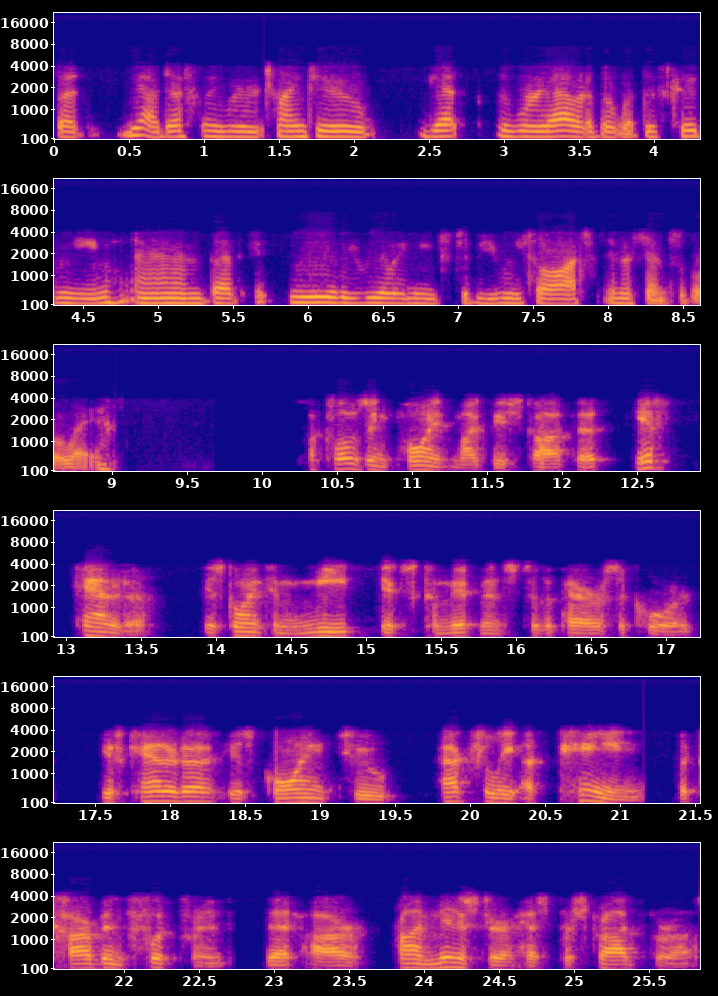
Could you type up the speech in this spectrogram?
But yeah, definitely, we're trying to get the word out about what this could mean and that it really, really needs to be rethought in a sensible way. A closing point might be, Scott, that if Canada is going to meet its commitments to the Paris Accord, if Canada is going to actually attain the carbon footprint that our Prime Minister has prescribed for us,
